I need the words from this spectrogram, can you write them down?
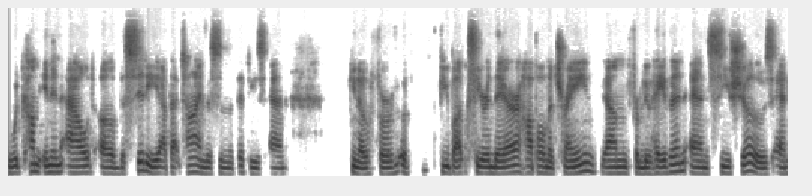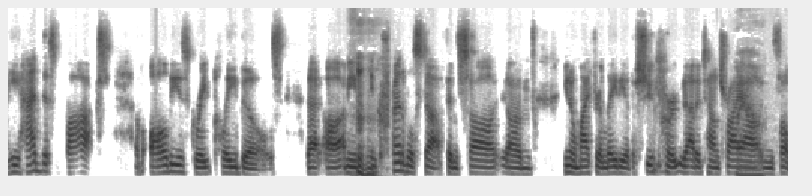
would come in and out of the city at that time. This is in the fifties, and you know, for a few bucks here and there, hop on the train down from New Haven and see shows. And he had this box of all these great playbills that, uh, I mean, mm-hmm. incredible stuff. And saw, um, you know, My Fair Lady at the Shubert out of town tryout wow. and saw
